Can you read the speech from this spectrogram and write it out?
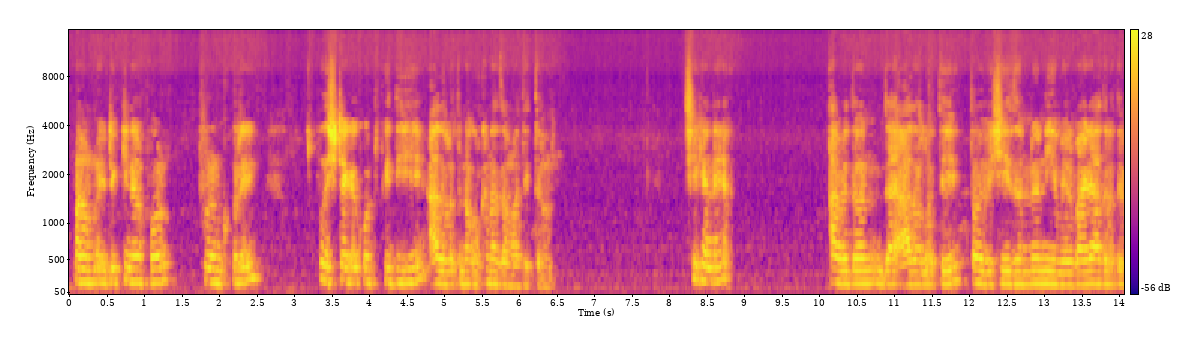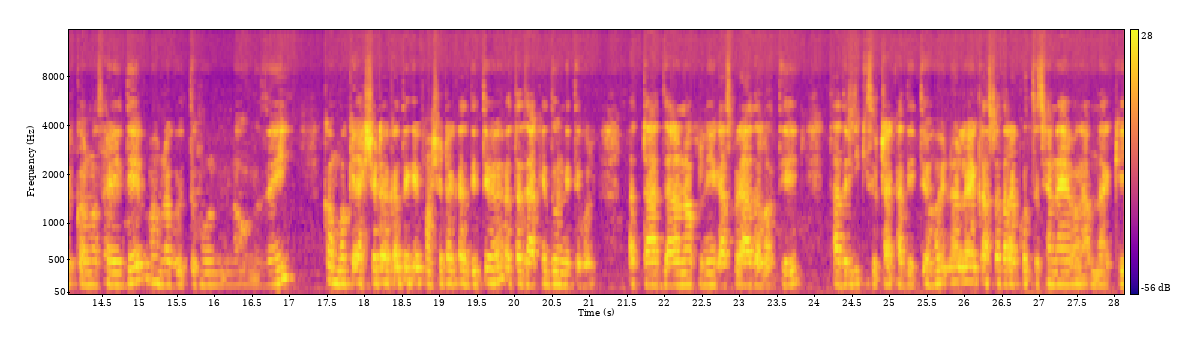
মামলা এটি কেনার পর পূরণ করে পঁচিশ টাকা কোট ফি দিয়ে আদালতে নকলখানা জমা দিতে হয়। সেখানে আবেদন যায় আদালতে, তবে সেই জন্য নিয়মের বাইরে আদালতের কর্মচারীদের মামলা গুরুত্বপূর্ণ অনুযায়ী কমপক্ষে একশো টাকা থেকে পাঁচশো টাকা দিতে হয়, অর্থাৎ যাকে দুর্নীতি বলে, অর্থাৎ যারা নকল নিয়ে কাজ করে আদালতে তাদেরকে কিছু টাকা দিতে হয়, নাহলে কাজটা তারা করতে চায় না এবং আপনাকে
